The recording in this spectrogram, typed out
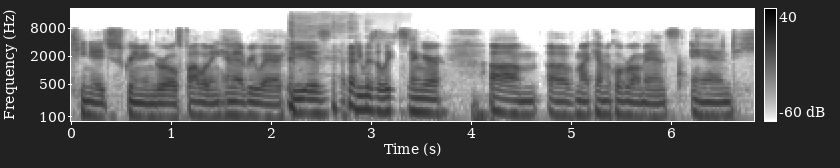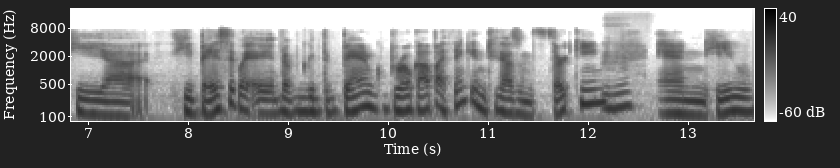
teenage screaming girls following him everywhere he is he was the lead singer um, of my chemical romance and he uh, he basically the, the band broke up i think in 2013 Mhm. and he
